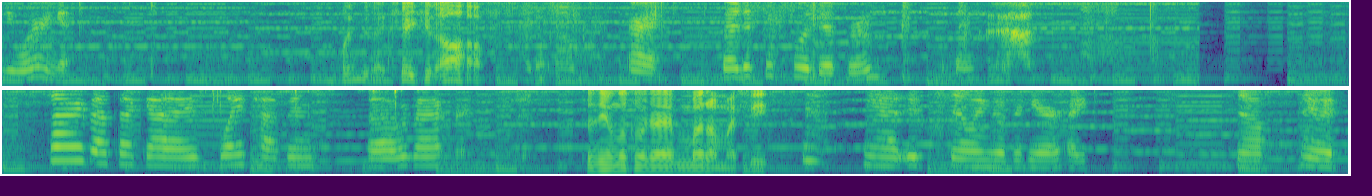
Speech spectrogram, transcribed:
you wearing it. When did I take it off? I don't know. Alright, so I just explored this room. Thing. Sorry about that, guys. Life happened. Uh, we're back. Doesn't even look like I have mud on my feet. Yeah, it's snowing over here. Ice. Snow. Anyways,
